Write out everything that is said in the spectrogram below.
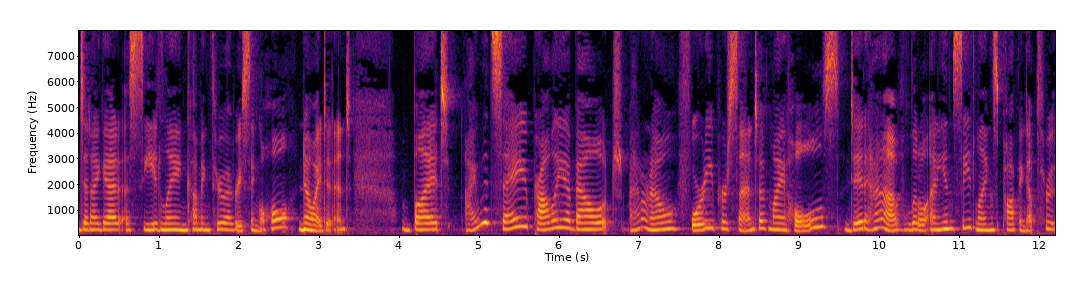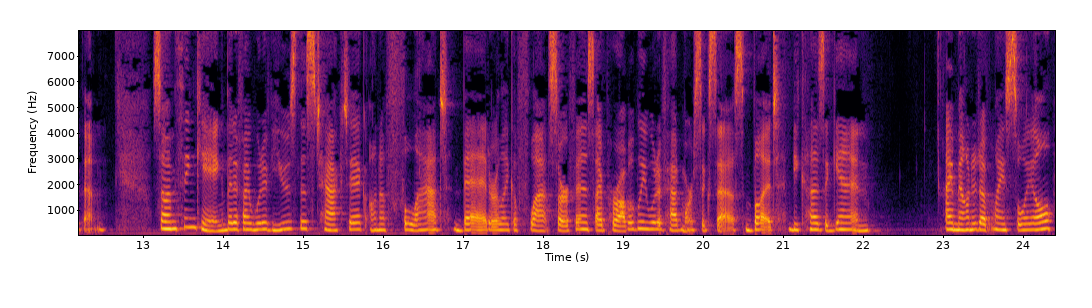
did I get a seedling coming through every single hole? No, I didn't. But I would say probably about, I don't know, 40% of my holes did have little onion seedlings popping up through them. So I'm thinking that if I would have used this tactic on a flat bed or like a flat surface, I probably would have had more success. But because again, I mounted up my soil,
